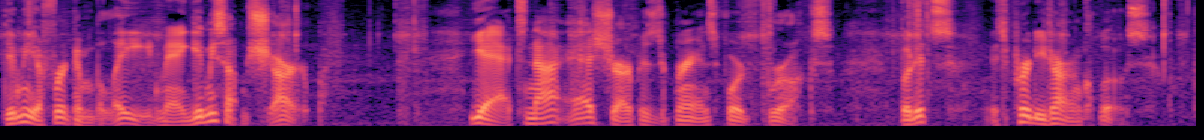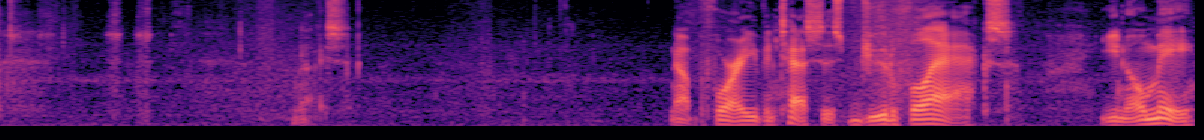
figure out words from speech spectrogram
Give me a freaking blade, man. Give me something sharp. Yeah, it's not as sharp as the Gransfors Bruks, but it's it's pretty darn close. Nice. Now, before I even test this beautiful axe, you know me,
